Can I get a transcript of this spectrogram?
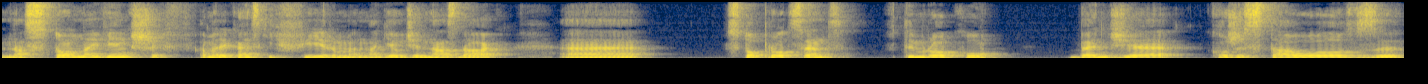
na 100 największych amerykańskich firm na giełdzie Nasdaq 100% e, w tym roku będzie korzystało z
